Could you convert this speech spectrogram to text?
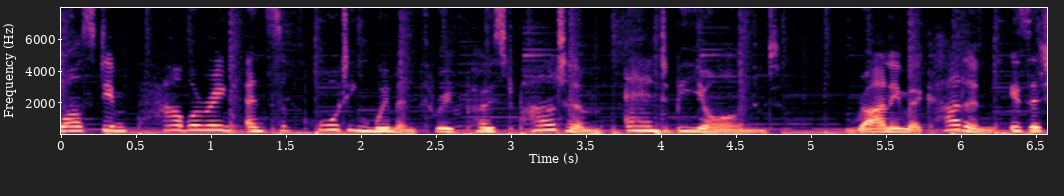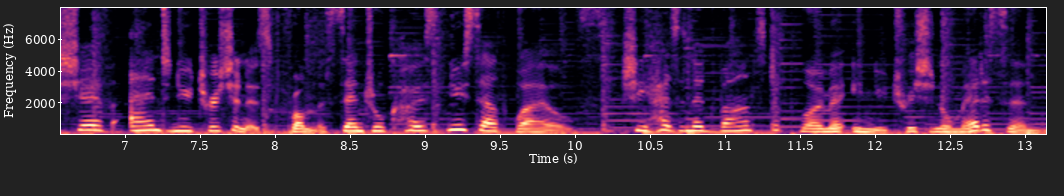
whilst empowering and supporting women through postpartum and beyond. Rani McCudden is a chef and nutritionist from the Central Coast, New South Wales. She has an advanced diploma in nutritional medicine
